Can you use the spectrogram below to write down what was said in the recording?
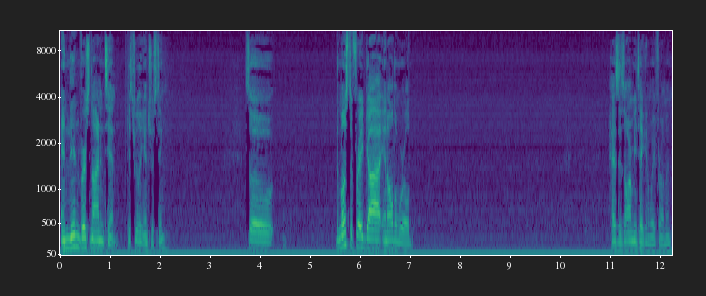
And then verse 9 and 10 gets really interesting. So, the most afraid guy in all the world has his army taken away from him.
